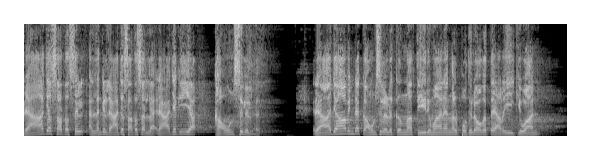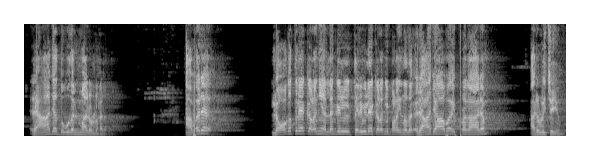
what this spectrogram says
രാജസദസ്സിൽ അല്ലെങ്കിൽ രാജസദസ്സല്ല രാജകീയ കൗൺസിലിൽ രാജാവിന്റെ കൗൺസിൽ എടുക്കുന്ന തീരുമാനങ്ങൾ പൊതുലോകത്തെ അറിയിക്കുവാൻ രാജദൂതന്മാരുണ്ടായിരുന്നു. അവർ ലോകത്തിലേക്ക് ഇറങ്ങി അല്ലെങ്കിൽ തെരുവിലേക്ക് ഇറങ്ങി പറയുന്നത് രാജാവ് ഇപ്രകാരം അരുളി ചെയ്യുന്നു.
